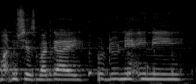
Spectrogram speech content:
manusia sebagai dunia ini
